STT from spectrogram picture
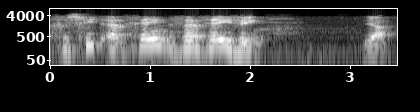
geschiet er geen vergeving. Ja.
